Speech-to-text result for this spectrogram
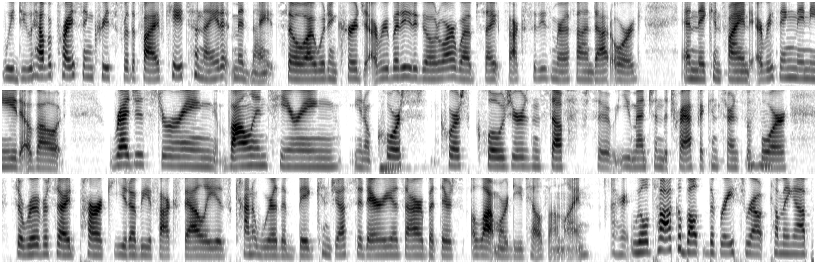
We do have a price increase for the 5K tonight at midnight. So I would encourage everybody to go to our website, foxcitiesmarathon.org, and they can find everything they need about registering, volunteering, you know, course course closures and stuff. So you mentioned the traffic concerns Mm-hmm. before. So Riverside Park, UW Fox Valley is kind of where the big congested areas are, but there's a lot more details online. All right, we'll talk about the race route coming up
